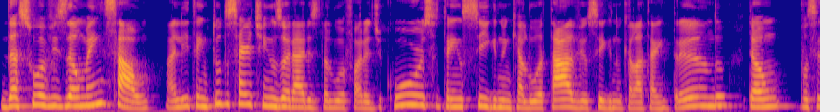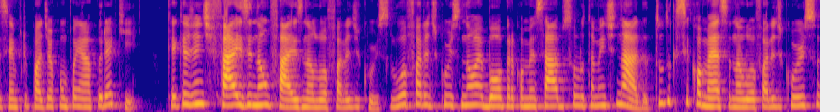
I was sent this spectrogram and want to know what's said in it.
da sua visão mensal. Ali tem tudo certinho os horários da lua fora de curso, tem o signo em que a lua tá e o signo que ela está entrando. Então, você sempre pode acompanhar por aqui. O que, que a gente faz e não faz na lua fora de curso? Lua fora de curso não é boa para começar absolutamente nada. Tudo que se começa na lua fora de curso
